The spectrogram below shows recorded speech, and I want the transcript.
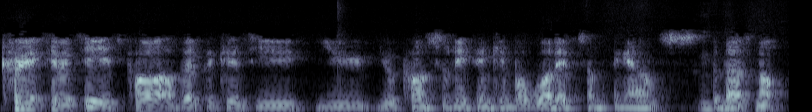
creativity is part of it because you you you're constantly thinking, well, what if something else? Mm-hmm. But that's not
